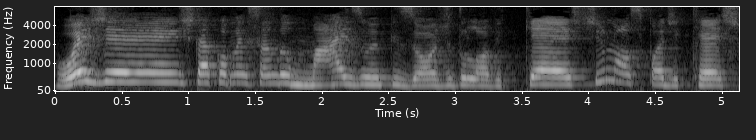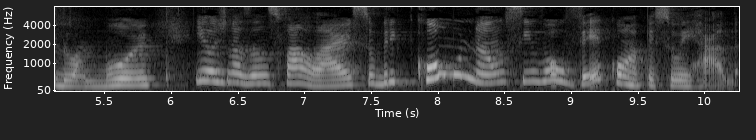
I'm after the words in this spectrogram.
Oi, gente! Está começando mais um episódio do Lovecast, o nosso podcast do amor, e hoje nós vamos falar sobre como não se envolver com a pessoa errada.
